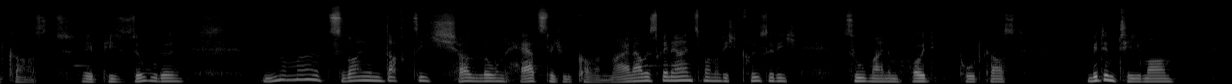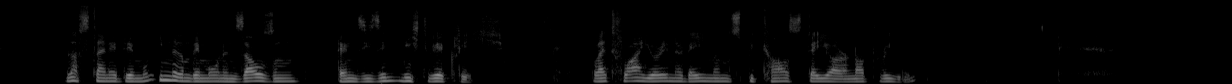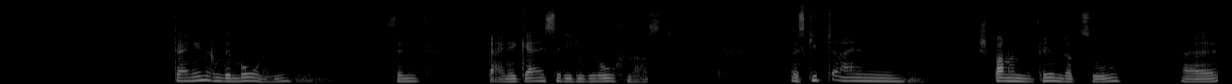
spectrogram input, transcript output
Podcast, Episode Nummer 82. Hallo und herzlich willkommen. Mein Name ist René Heinzmann und ich grüße dich zu meinem heutigen Podcast mit dem Thema Lass deine Dämo inneren Dämonen sausen, denn sie sind nicht wirklich. Let fly your inner demons because they are not really. Deine inneren Dämonen sind deine Geister, die du gerufen hast. Es gibt einen spannenden Film dazu. Äh,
